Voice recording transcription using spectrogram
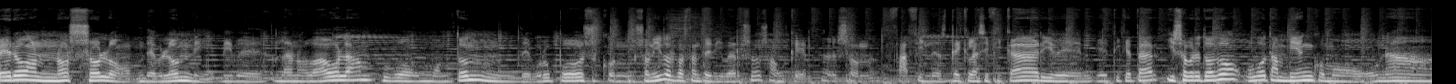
Pero no solo de Blondie vive la nueva ola, hubo un montón de grupos con sonidos bastante diversos, aunque son fáciles de clasificar y de etiquetar. Y sobre todo hubo también como una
